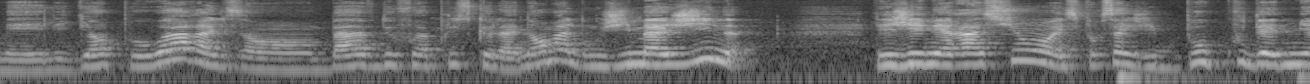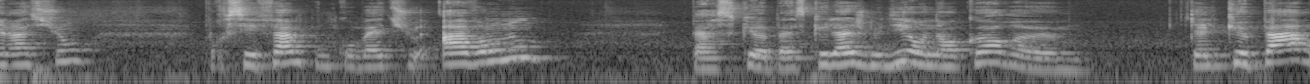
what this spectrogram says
mais les girl power, elles en bavent deux fois plus que la normale. Donc j'imagine les générations, et c'est pour ça que j'ai beaucoup d'admiration pour ces femmes qui ont combattu avant nous. Parce que, parce que là, je me dis, on est encore euh, quelque part,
